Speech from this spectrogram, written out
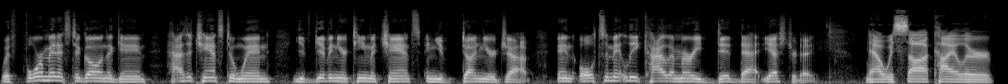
with four minutes to go in the game, has a chance to win, you've given your team a chance and you've done your job. And ultimately, Kyler Murray did that yesterday. Now we saw Kyler.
